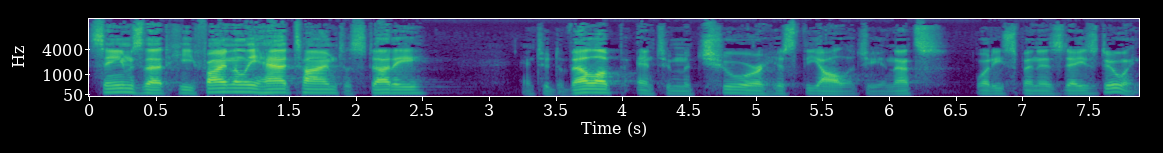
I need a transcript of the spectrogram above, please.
Seems that he finally had time to study and to develop and to mature his theology, and that's what he spent his days doing.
